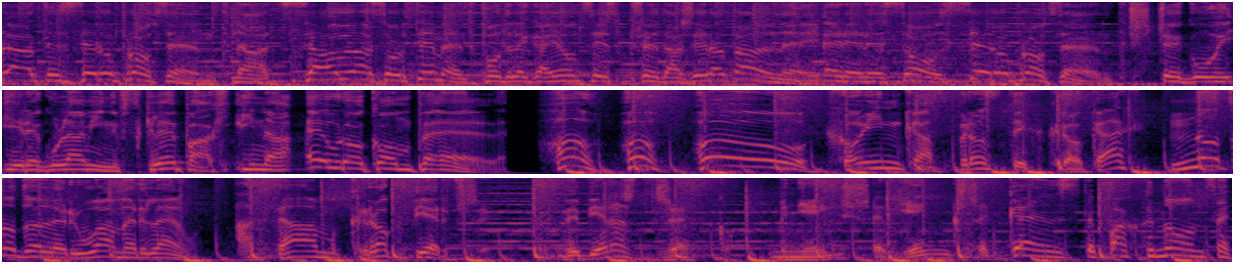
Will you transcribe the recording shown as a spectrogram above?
rat 0%. Na cały asortyment podlegający sprzedaży ratalnej. RRSO 0%. Szczegóły i regulamin w sklepach i na euro.com.pl Ho, ho, ho! Choinka w prostych krokach? No to do Leroy Merlin. A tam krok pierwszy. Wybierasz drzewko, Mniejsze, większe, gęste, pachnące.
